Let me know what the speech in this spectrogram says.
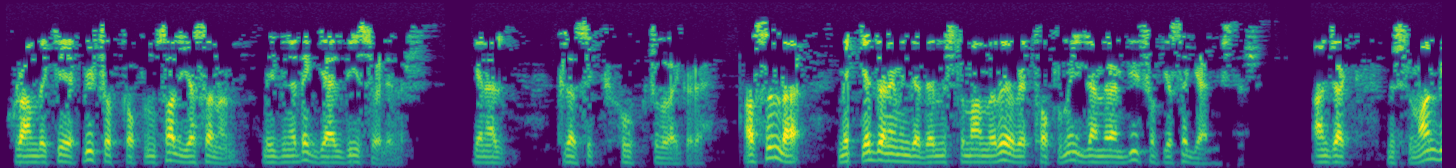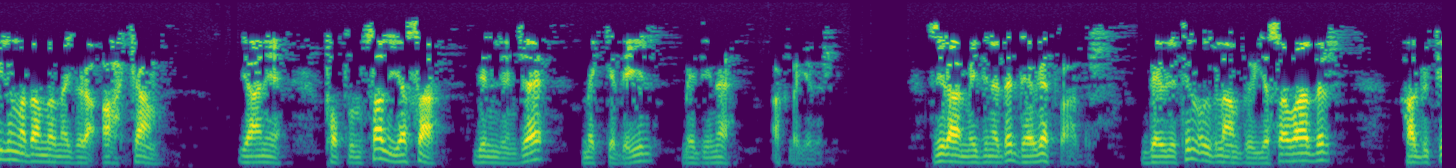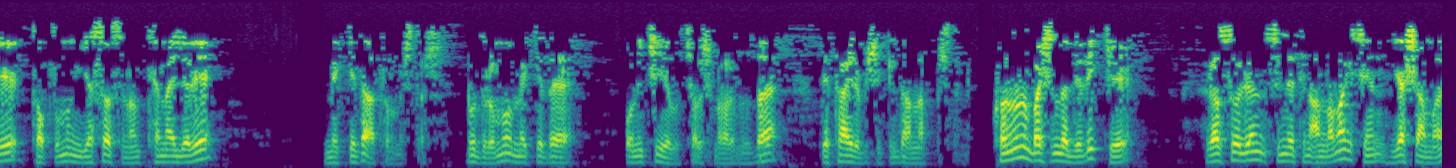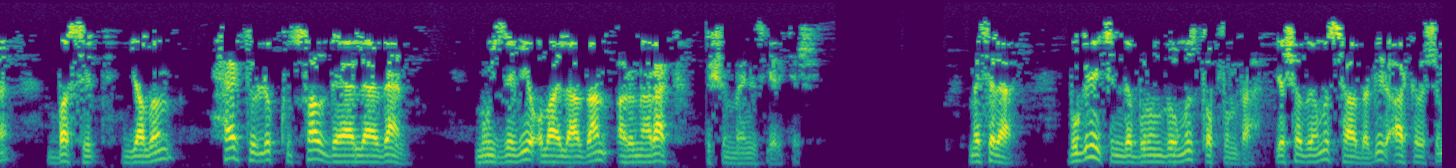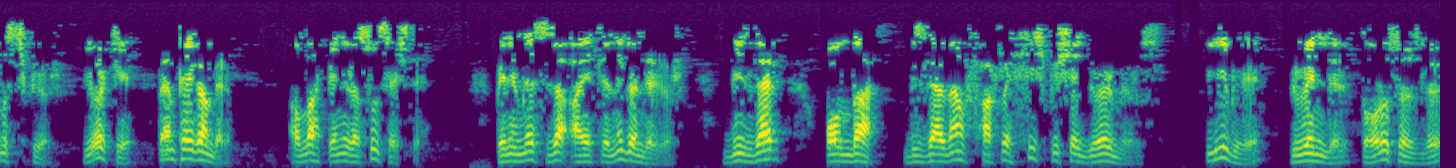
Kur'an'daki birçok toplumsal yasanın Medine'de geldiği söylenir. Genel klasik hukukçulara göre. Aslında Mekke döneminde de Müslümanları ve toplumu ilgilendiren birçok yasa gelmiştir. Ancak Müslüman bilim adamlarına göre ahkam, yani toplumsal yasa denilince Mekke değil Medine akla gelir. Zira Medine'de devlet vardır. Devletin uygulandığı yasa vardır. Halbuki toplumun yasasının temelleri Mekke'de atılmıştır. Bu durumu Mekke'de 12 yıl çalışmalarımızda detaylı bir şekilde anlatmıştım. Konunun başında dedik ki, Resulün sünnetini anlamak için yaşamı basit, yalın, her türlü kutsal değerlerden, mucizevi olaylardan arınarak düşünmeniz gerekir. Mesela bugün içinde bulunduğumuz toplumda, yaşadığımız çağda bir arkadaşımız çıkıyor. Diyor ki, ben peygamberim. Allah beni Resul seçti. Benimle size ayetlerini gönderiyor. Bizler onda bizlerden farklı hiçbir şey görmüyoruz. İyi biri, güvenilir, doğru sözlü,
